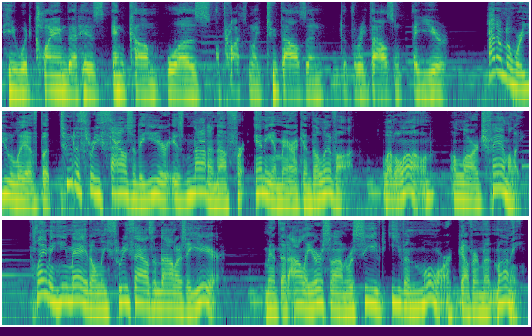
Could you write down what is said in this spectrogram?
he would claim that his income was approximately 2000 to 3000 a year. I don't know where you live, but two to three thousand a year is not enough for any American to live on, let alone a large family. Claiming he made only $3,000 a year meant that Ali Irsan received even more government money.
